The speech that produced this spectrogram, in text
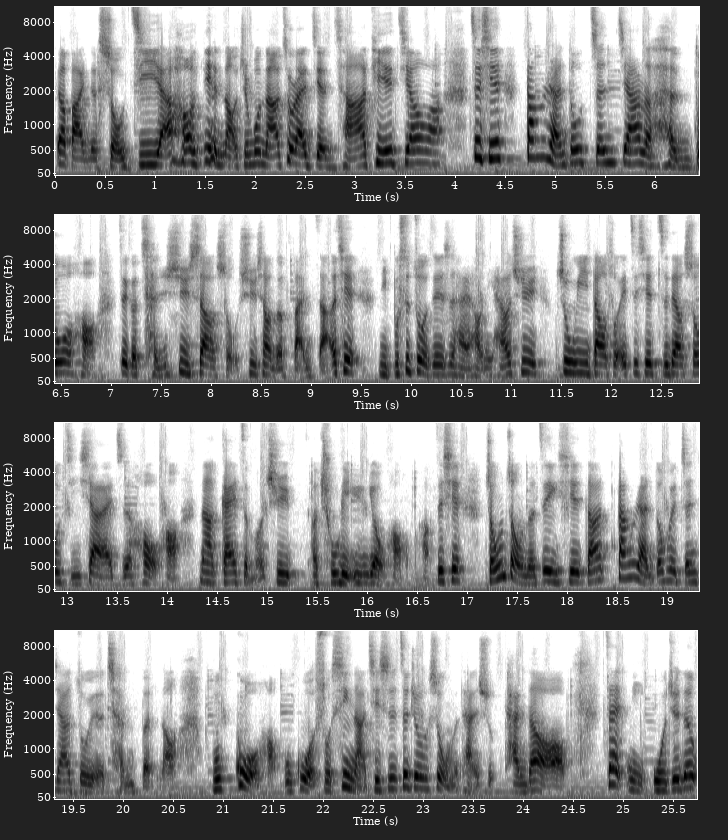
要把你的手机呀、啊、然后电脑全部拿出来检查、贴胶啊，这些当然都增加了很多哈、哦，这个程序上、手续上的繁杂。而且你不是做这些事还好，你还要去注意到说，哎，这些资料收集下来之后哈、那该怎么去呃处理运用哈？好，这些种种的这一些当当然都会增加作业的成本哦。不过哈，不过所幸啊，其实这就是我们谈说谈到哦，在你，我觉得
